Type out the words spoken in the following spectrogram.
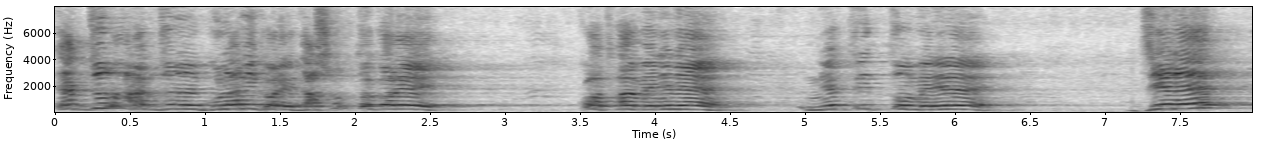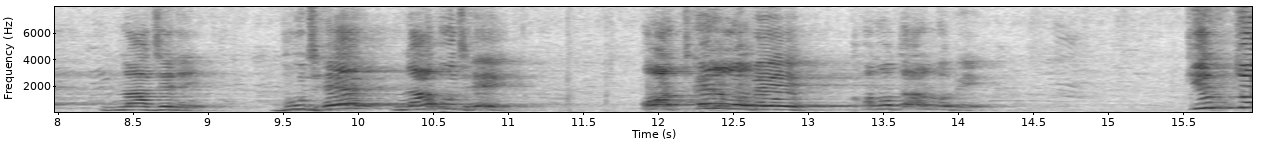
একজন আরেকজনের গোলামি করে, দাসত্ব করে, কথা মেনে নেয়, নেতৃত্ব মেনে নেয়, জেনে না জেনে, বুঝে না বুঝে, অর্থের লোভে, ক্ষমতার লোভে। কিন্তু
